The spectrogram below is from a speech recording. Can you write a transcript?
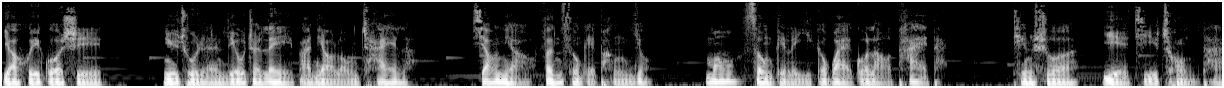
要回国时，女主人流着泪把鸟笼拆了。小鸟分送给朋友，猫送给了一个外国老太太。听说也极宠她。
